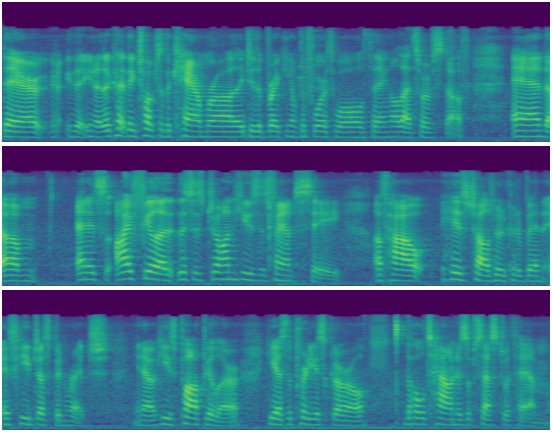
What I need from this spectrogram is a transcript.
They're, you know, they're, they talk to the camera. They do the breaking of the fourth wall thing, all that sort of stuff. And um, and it's I feel that this is John Hughes' fantasy of how his childhood could have been if he'd just been rich. You know, he's popular. He has the prettiest girl. The whole town is obsessed with him.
